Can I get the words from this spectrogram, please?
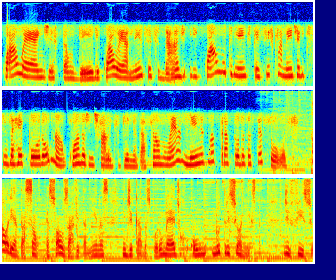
qual é a ingestão dele, qual é a necessidade e qual nutriente especificamente ele precisa repor ou não. Quando a gente fala de suplementação, não é a mesma para todas as pessoas. A orientação é só usar vitaminas indicadas por um médico ou um nutricionista. Difícil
